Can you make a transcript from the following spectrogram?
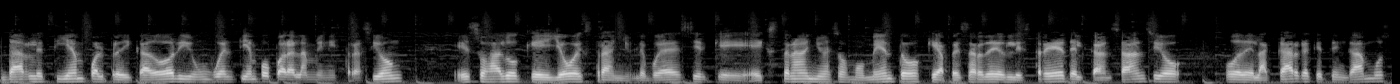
darle tiempo al predicador y un buen tiempo para la administración. Eso es algo que yo extraño. Les voy a decir que extraño esos momentos que a pesar del estrés, del cansancio, o de la carga que tengamos,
